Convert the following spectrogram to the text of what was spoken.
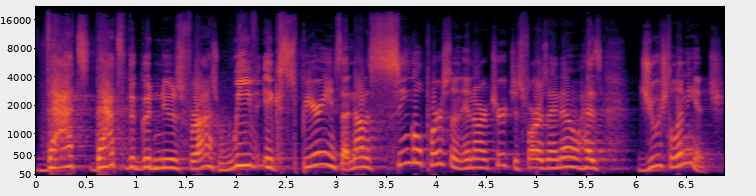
That's, that's the good news for us. We've experienced that. Not a single person in our church, as far as I know, has Jewish lineage.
